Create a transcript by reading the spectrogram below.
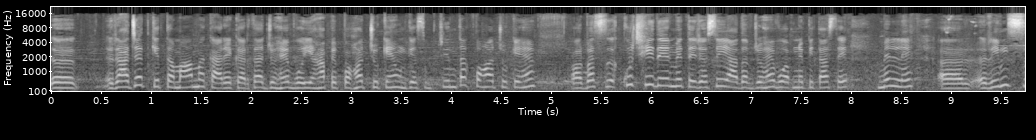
राजद के तमाम कार्यकर्ता जो है वो यहाँ पे पहुँच चुके हैं, उनके चिंतक पहुँच चुके हैं और बस कुछ ही देर में तेजस्वी यादव जो है वो अपने पिता से मिलने रिम्स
